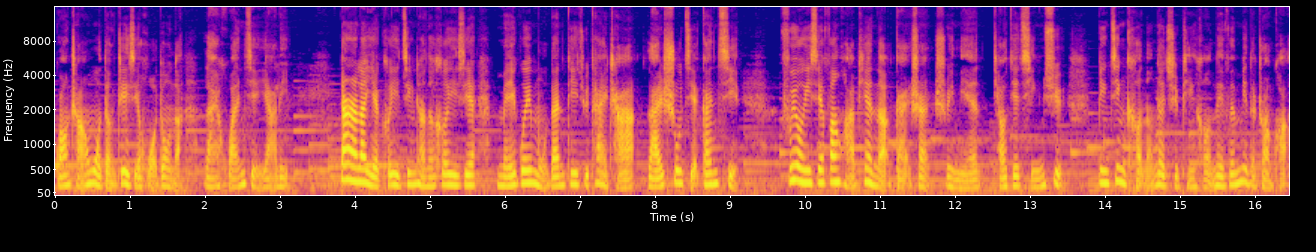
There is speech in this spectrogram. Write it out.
广场舞等这些活动呢，来缓解压力。当然了，也可以经常的喝一些玫瑰牡丹低聚肽茶来疏解肝气，服用一些芳华片呢，改善睡眠、调节情绪，并尽可能的去平衡内分泌的状况。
